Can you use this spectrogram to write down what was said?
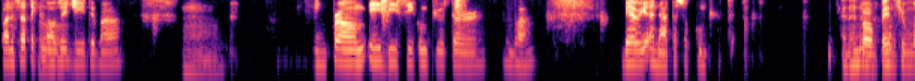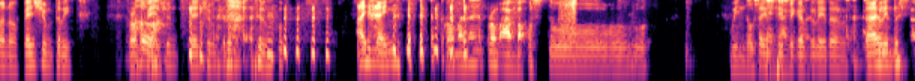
Paano sa technology, di ba? Hmm. From ABC computer, di ba? Very anatos of computer. Ano na? From Pentium, ano, Pentium 3. From Oo. Pentium, Pentium 3 to i9. From, ano, from Abacus to Windows 10. Scientific agad. calculator. Ah, Windows.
